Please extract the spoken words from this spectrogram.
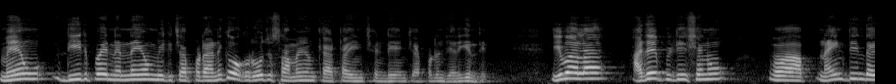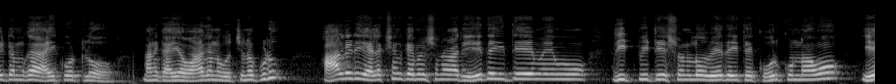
మేము దీనిపై నిర్ణయం మీకు చెప్పడానికి ఒక రోజు సమయం కేటాయించండి అని చెప్పడం జరిగింది. ఇవాళ అదే పిటిషను నైన్టీన్త్ ఐటమ్గా హైకోర్టులో మనకి అయ్యే వాదన వచ్చినప్పుడు ఆల్రెడీ ఎలక్షన్ కమిషన్ వారు ఏదైతే మేము రిట్ పిటిషన్లో ఏదైతే కోరుకున్నామో ఏ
